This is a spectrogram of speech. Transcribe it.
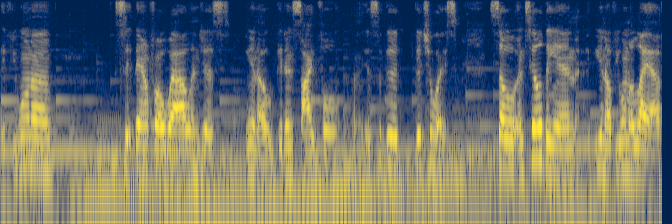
if you want to sit down for a while and just, you know, get insightful, it's a good, good choice. So until then, you know, if you want to laugh,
